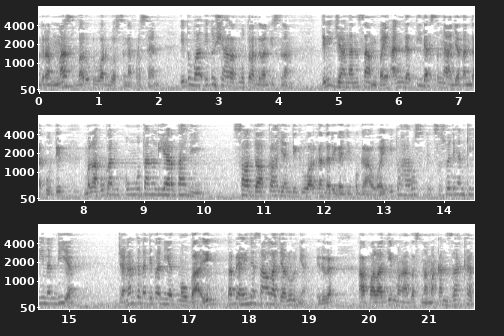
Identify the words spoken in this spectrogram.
gram emas baru keluar 2,5 persen. Itu itu syarat mutlak dalam Islam. Jadi jangan sampai Anda tidak sengaja tanda kutip melakukan pungutan liar tadi. Sedekah yang dikeluarkan dari gaji pegawai itu harus sesuai dengan keinginan dia. Jangan karena kita niat mau baik, tapi akhirnya salah jalurnya, gitu kan? Apalagi mengatasnamakan zakat.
